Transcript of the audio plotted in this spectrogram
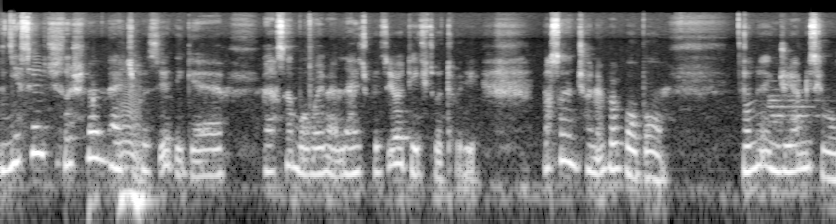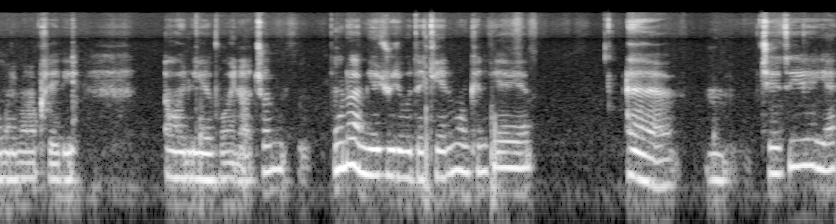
یه سری چیزاش هم لجبازی دیگه. مثلا بابای من لجبازی و دیکتاتوری مثلا جانب بابام. حالا اینجوری هم نیست که مامان منم خیلی عالیه و اینا. چون اون هم یه جوری بوده که یعنی ممکنه که چیزی یه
